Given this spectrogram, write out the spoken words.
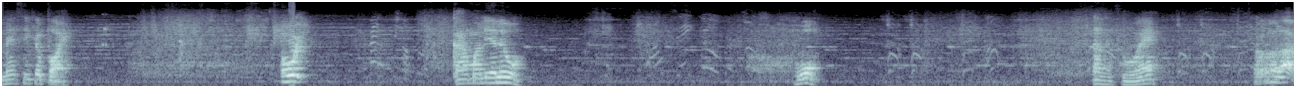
แมสซี่ก็ปล่อย โอ้ย commencing operation. กลางมาเรียเร็ว I'll take over. โอ้นั่นแหละสวยเอาล่ะ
